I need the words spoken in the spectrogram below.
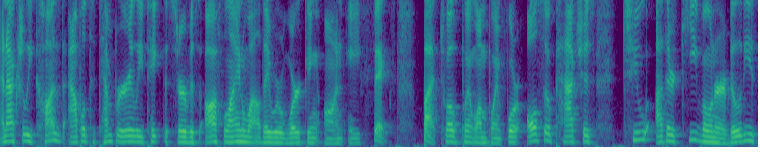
and actually caused Apple to temporarily take the service offline while they were working on a fix. But 12.1.4 also patches two other key vulnerabilities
